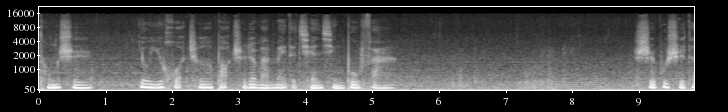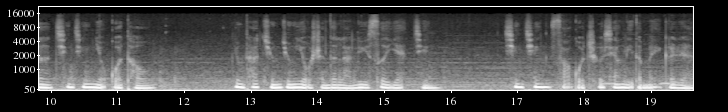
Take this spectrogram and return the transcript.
同时，又与火车保持着完美的前行步伐，时不时的轻轻扭过头，用它炯炯有神的蓝绿色眼睛，轻轻扫过车厢里的每个人。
